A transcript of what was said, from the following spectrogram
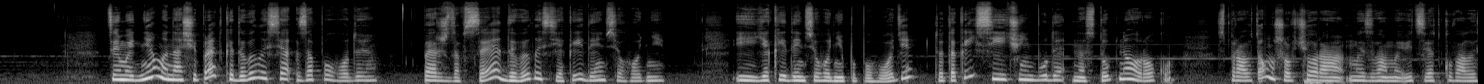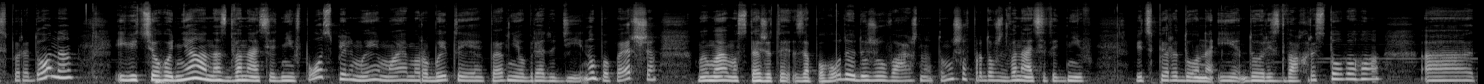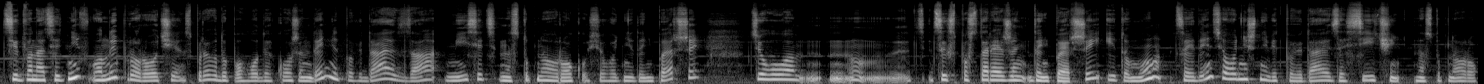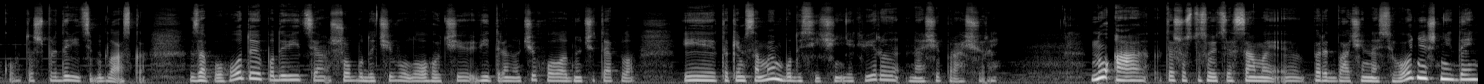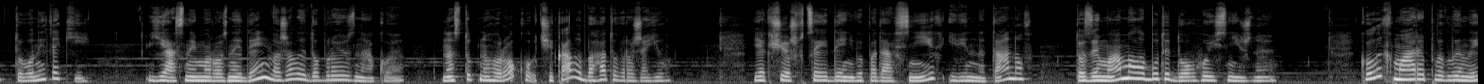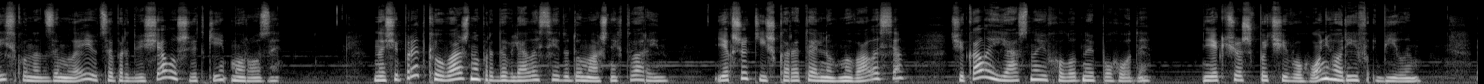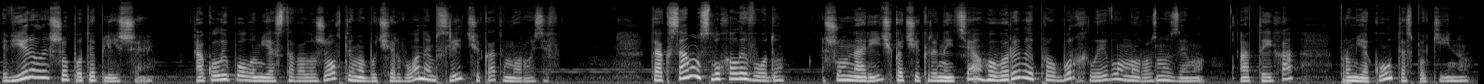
Цими днями наші предки дивилися за погодою. Перш за все, дивились, який день сьогодні. І який день сьогодні по погоді, то такий січень буде наступного року. Справа в тому, що вчора ми з вами відсвяткували Спиридона, і від цього дня у нас 12 днів поспіль ми маємо робити певні обряди дії. Ну, по-перше, ми маємо стежити за погодою дуже уважно, тому що впродовж 12 днів від Спиридона і до Різдва Христового ці 12 днів вони пророчі з приводу погоди. Кожен день відповідає за місяць наступного року. Сьогодні день перший цього ну, цих спостережень день перший, і тому цей день сьогоднішній відповідає за січень наступного року. Тож придивіться, будь ласка, за погодою подивіться, що буде чи волого, чи вітряно, чи холодно, чи тепло. І таким самим буде січень, як вірили наші пращури. Ну, а те, що стосується саме е, передбачень на сьогоднішній день, то вони такі. Ясний морозний день вважали доброю знакою. Наступного року чекали багато врожаю. Якщо ж в цей день випадав сніг і він не танув, то зима мала бути довгою і сніжною. Коли хмари пливли низько над землею, це передвіщало швидкі морози. Наші предки уважно придивлялися й до домашніх тварин. Якщо кішка ретельно вмивалася, чекали ясної холодної погоди. Якщо ж в печі вогонь горів білим, вірили, що потепліше. А коли полум'я ставало жовтим або червоним, слід чекати морозів. Так само слухали воду. Шумна річка чи криниця говорили про бурхливу морозну зиму, а тиха про м'яку та спокійну.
